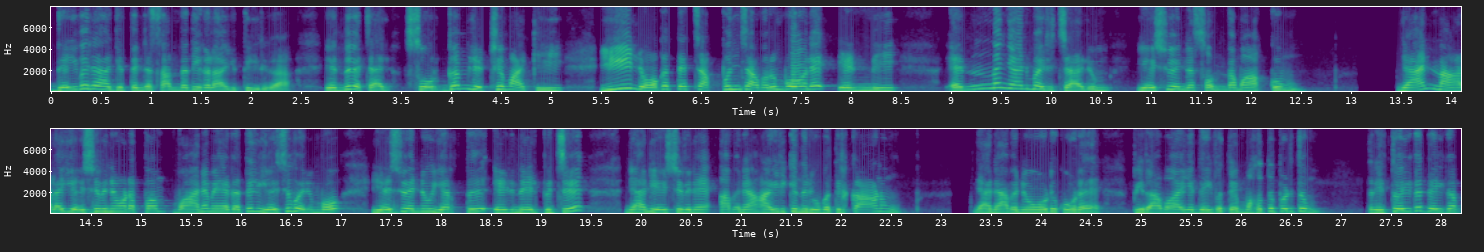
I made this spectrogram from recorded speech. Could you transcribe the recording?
ദൈവരാജ്യത്തിന്റെ സന്തതികളായി തീരുക എന്ന് വെച്ചാൽ സ്വർഗം ലക്ഷ്യമാക്കി ഈ ലോകത്തെ ചപ്പും ചവറും പോലെ എണ്ണി എന്ന് ഞാൻ മരിച്ചാലും യേശു എന്നെ സ്വന്തമാക്കും. ഞാൻ നാളെ യേശുവിനോടൊപ്പം വാനമേഘത്തിൽ യേശു വരുമ്പോൾ യേശു എന്നെ ഉയർത്ത് എഴുന്നേൽപ്പിച്ച് ഞാൻ യേശുവിനെ അവനെ ആയിരിക്കുന്ന രൂപത്തിൽ കാണും. ഞാൻ അവനോട് കൂടെ പിതാവായ ദൈവത്തെ മഹത്വപ്പെടുത്തും. ത്രിത്വൈക ദൈവം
